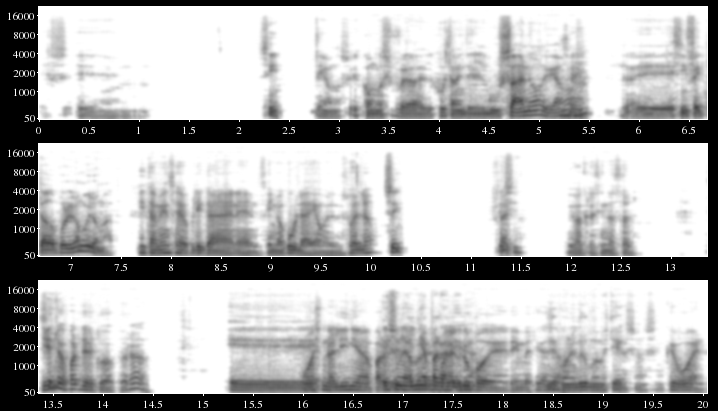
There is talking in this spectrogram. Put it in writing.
Es, eh, sí, digamos, es como si fuera justamente el gusano, digamos, Sí. eh, es infectado por el hongo y lo mata. Y también se aplica en el, se inocula, digamos, en el suelo Sí. Sí, sí. y va creciendo solo. ¿Y Sí. esto es parte de tu doctorado? Eh, ¿O es una línea paralela, una línea con- con el grupo de, de investigación? con el grupo de investigación, sí. Qué bueno.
